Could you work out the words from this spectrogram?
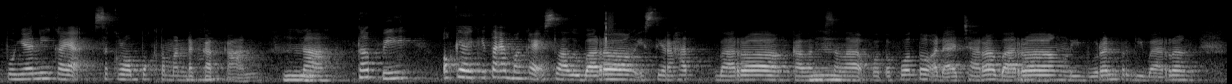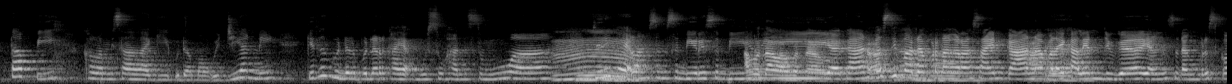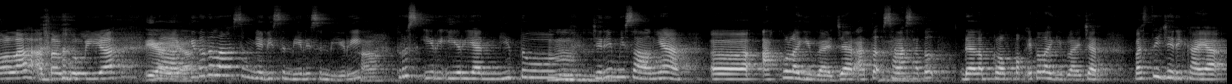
punya nih kayak sekelompok teman dekat kan. Hmm. Nah, tapi oke kita emang kayak selalu bareng, istirahat bareng. Kalau misalnya foto-foto ada acara bareng, liburan pergi bareng. Tapi kalau misalnya lagi udah mau ujian nih, kita bener-bener kayak musuhan semua. Hmm. Jadi kayak langsung sendiri-sendiri. Aku tahu, aku tahu. Ya kan? Pasti pada Ah. pernah ngerasain kan, Ah, apalagi iya. kalian juga yang sedang bersekolah atau kuliah. Iya, nah, iya. kita tuh langsung jadi sendiri-sendiri, Ah. terus iri-irian gitu. Hmm. Jadi misalnya eh, aku lagi belajar atau Hmm. salah satu dalam kelompok itu lagi belajar, pasti jadi kayak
